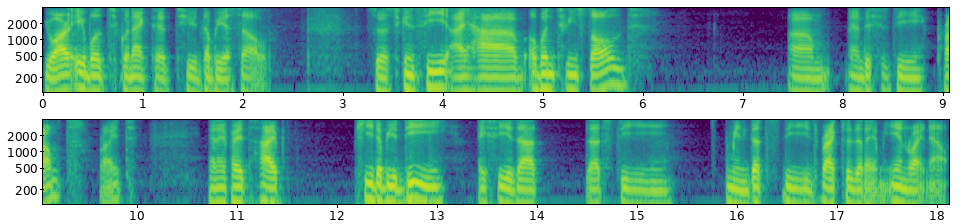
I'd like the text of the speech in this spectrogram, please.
you are able to connect it to WSL. So as you can see, I have Ubuntu installed um, and this is the prompt, right? And if I type pwd, I see that that's the, I mean, that's the directory that I'm in right now.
